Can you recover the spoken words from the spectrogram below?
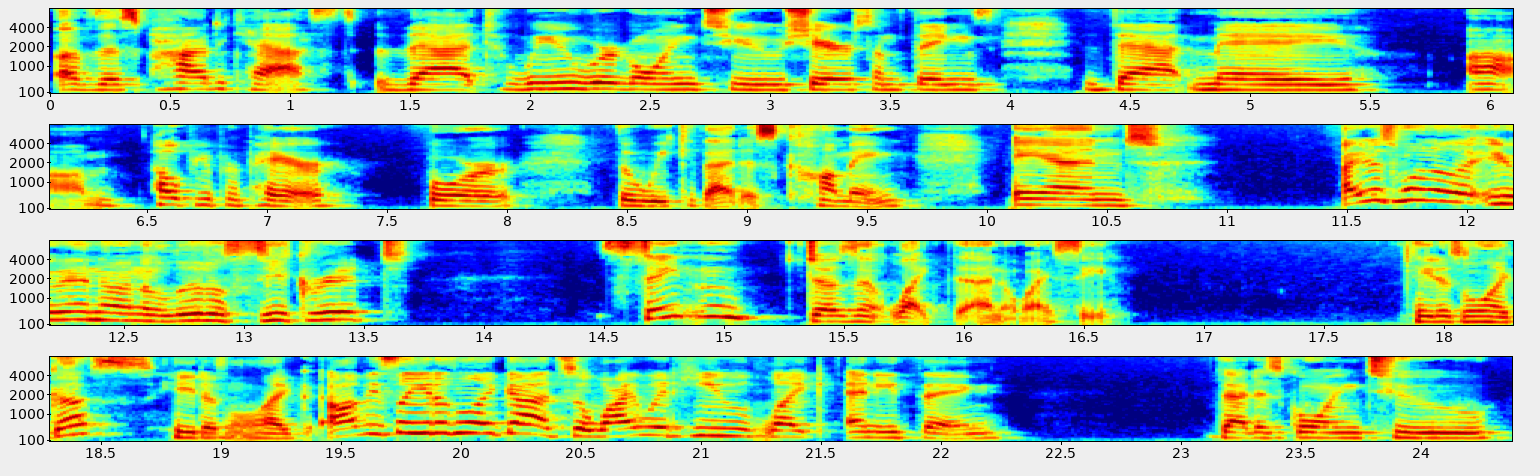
of this podcast that we were going to share some things that may um, help you prepare for the week that is coming. And I just want to let you in on a little secret. Satan doesn't like the NOYC. He doesn't like us. He doesn't like, obviously, he doesn't like God. So why would he like anything that is going to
